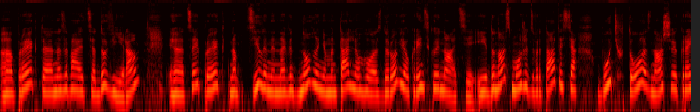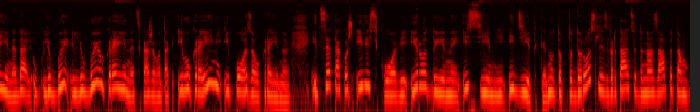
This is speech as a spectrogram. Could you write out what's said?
Е, Проєкт називається Довіра. Цей проєкт націлений на відновлення ментального здоров'я української нації. І до нас можуть звертатися будь-хто з нашої країни. Да, лю- люби, любий українець, скажімо так, і в Україні, і поза Україною. І це також і військові, і родини, і сім'ї, і дітки. Ну тобто дорослі звертаються до нас запитом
